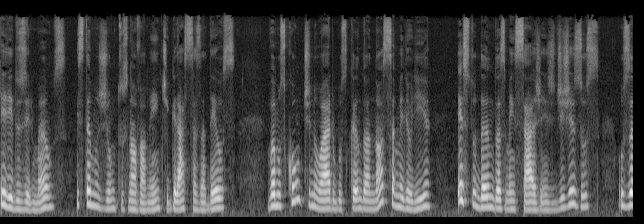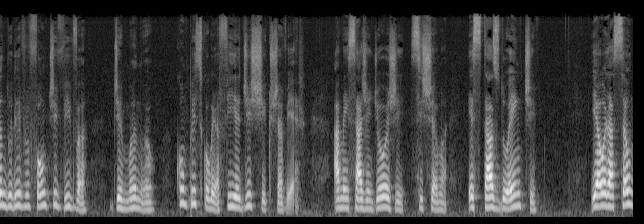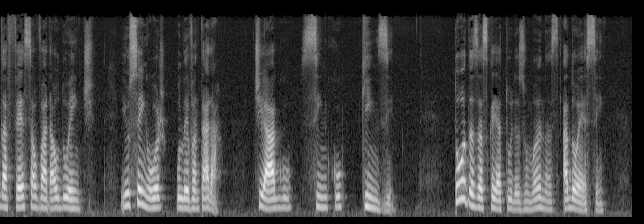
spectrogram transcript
Queridos irmãos, estamos juntos novamente, graças a Deus. Vamos continuar buscando a nossa melhoria, estudando as mensagens de Jesus, usando o livro Fonte Viva de Emmanuel, com psicografia de Chico Xavier. A mensagem de hoje se chama Estás doente? E a oração da fé salvará o doente, e o Senhor o levantará. Tiago 5,15 Todas as criaturas humanas adoecem,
